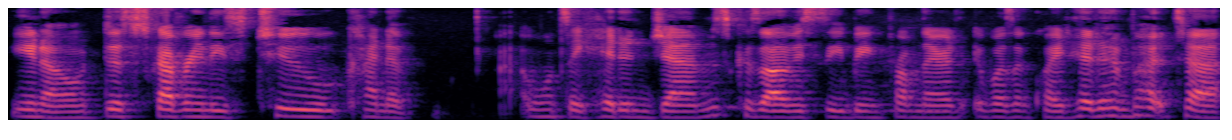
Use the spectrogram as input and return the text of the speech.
you know, discovering these two kind of I won't say hidden gems because obviously being from there it wasn't quite hidden, but uh,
